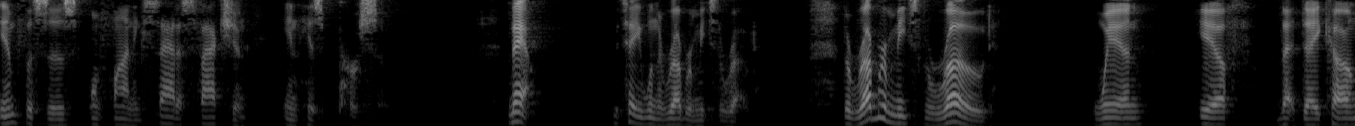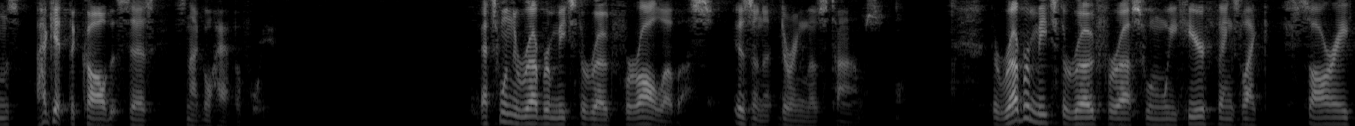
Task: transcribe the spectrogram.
emphasis on finding satisfaction in His person. Now, let me tell you when the rubber meets the road. The rubber meets the road when, if that day comes, I get the call that says, it's not going to happen for you. That's when the rubber meets the road for all of us, isn't it, during those times? The rubber meets the road for us when we hear things like, sorry,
